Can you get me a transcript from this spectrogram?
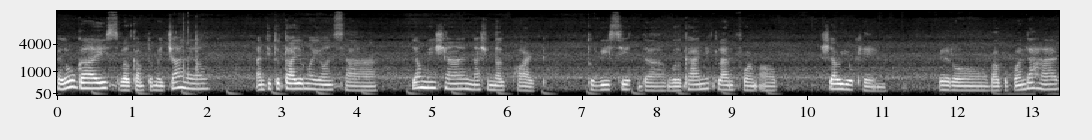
Hello guys! Welcome to my channel. Andito tayo ngayon sa Yangmingshan National Park to visit the volcanic landform of Xiaoyukeng. Pero bago po ang lahat,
